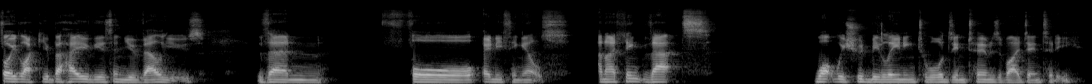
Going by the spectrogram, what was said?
for like your behaviors and your values than for anything else. And I think that's what we should be leaning towards in terms of identity.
